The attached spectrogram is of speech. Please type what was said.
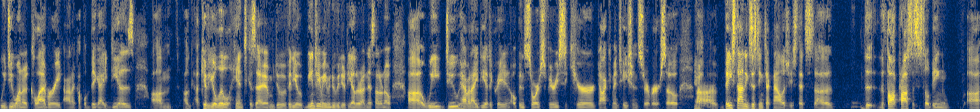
we do want to collaborate on a couple big ideas um, I'll, I'll, give you a little hint because I am do a video. Me and Jamie even do a video together on this. I don't know. Uh, we do have an idea to create an open source, very secure documentation server. So yeah. uh, based on existing technologies, that's uh, the the thought process is still being uh,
